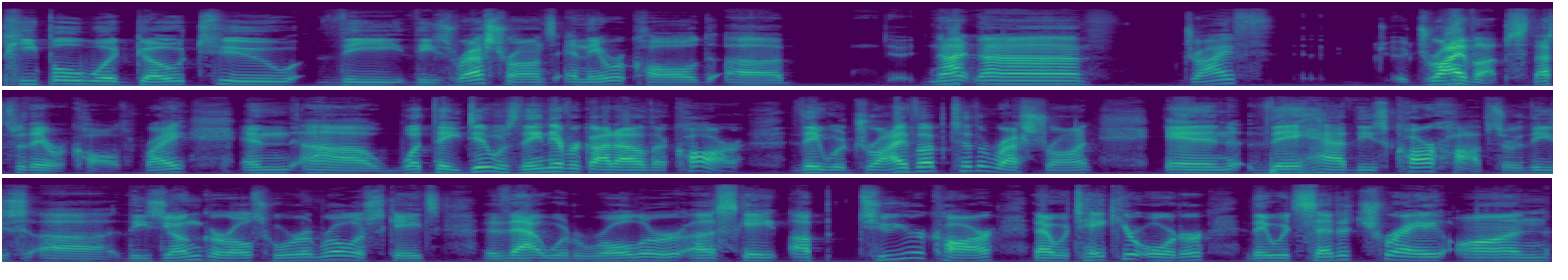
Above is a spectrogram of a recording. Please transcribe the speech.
people would go to the these restaurants, and they were called not drive drive ups that's what they were called right? And uh, what they did was they never got out of their car. They would drive up to the restaurant and they had these car hops or these uh, these young girls who were in roller skates that would roller uh, skate up to your car that would take your order. They would set a tray on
